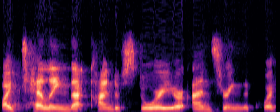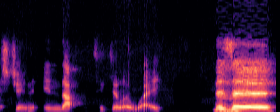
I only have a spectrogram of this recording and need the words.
by telling that kind of story or answering the question in that particular way. There's mm-hmm. a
